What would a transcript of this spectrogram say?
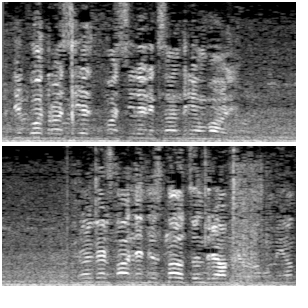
Punct de contrasiez Vasile Alexandrien Vale. Reversat de distanță în dreapta la moment.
